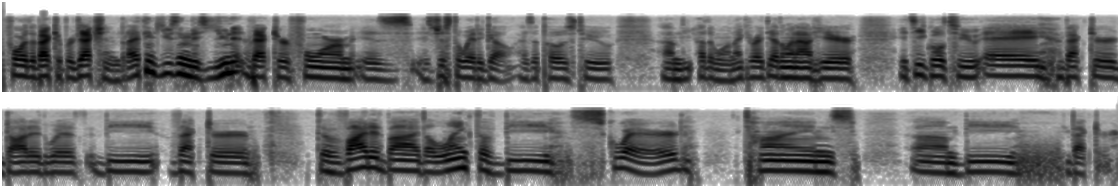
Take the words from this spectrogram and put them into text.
for the vector projection. But I think using this unit vector form is, is just the way to go, as opposed to um, the other one. I could write the other one out here. It's equal to A vector dotted with B vector divided by the length of B squared times um, B vector.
